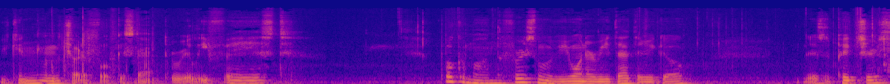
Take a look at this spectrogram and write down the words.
You can let me try to focus that really fast. Pokemon, the first movie. You want to read that? There you go. There's the pictures.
